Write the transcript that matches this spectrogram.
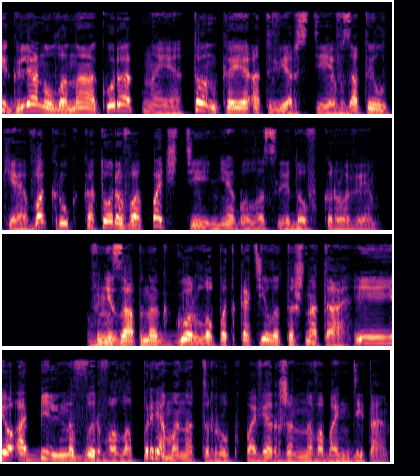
и глянула на аккуратное, тонкое отверстие в затылке, вокруг которого почти не было следов крови. Внезапно к горлу подкатила тошнота, и ее обильно вырвало прямо на труп поверженного бандита.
